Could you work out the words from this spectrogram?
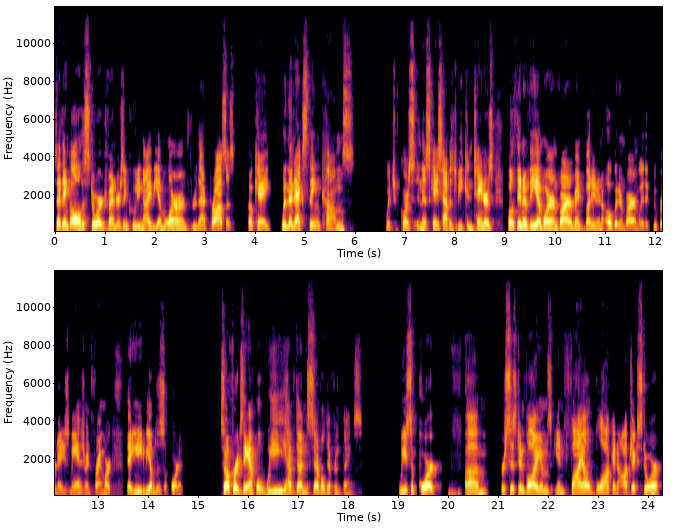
So I think all the storage vendors, including IBM, learned through that process. Okay, when the next thing comes, which of course in this case happens to be containers both in a VMware environment, but in an open environment with a Kubernetes management framework, that you need to be able to support it. So for example, we have done several different things. We support um, persistent volumes in file, block, and object store.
